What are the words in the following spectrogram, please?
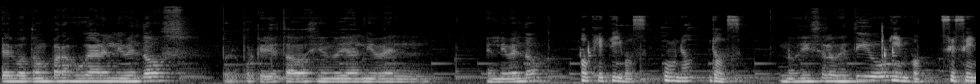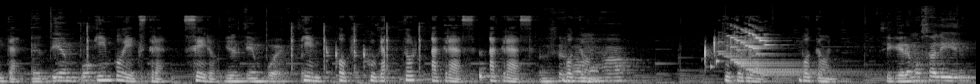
el botón para jugar el nivel 2, pero porque yo estaba haciendo ya el nivel, el nivel 2. Objetivos. 1, 2. Nos dice el objetivo, Tiempo. 60. el tiempo Tiempo extra. 0. y el tiempo extra. Tiempo. Tor. Atrás. Atrás. Entonces Botón. vamos a, Tutorial. Botón. si queremos salir,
